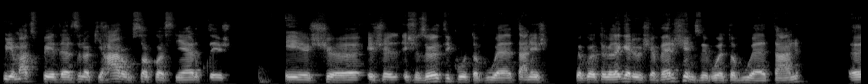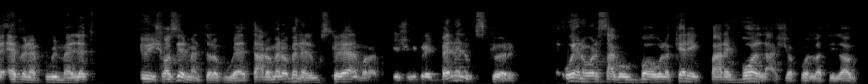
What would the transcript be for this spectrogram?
ugye Mats Pedersen, aki három szakasz nyert, és, és, és, és az öltikót a Vueltán, és gyakorlatilag a legerősebb versenyző volt a Vueltán, Evenepul mellett, ő is azért ment el a Vueltára, mert a Benelux kör elmaradt. És amikor egy Benelux kör olyan országokban, ahol a kerékpár egy vallás gyakorlatilag,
